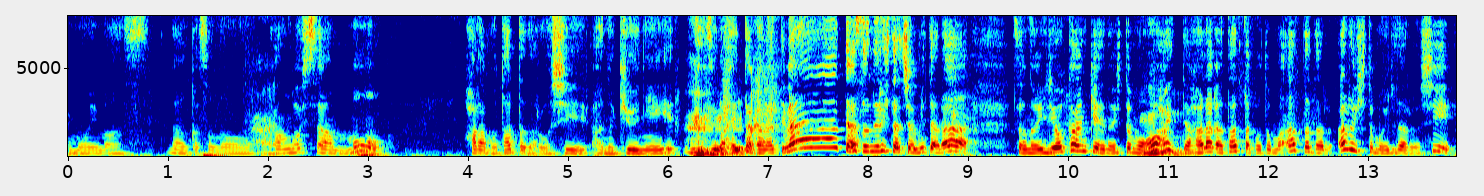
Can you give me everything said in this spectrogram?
思います。なんかその、看護師さんも、腹も立っただろうしあの急に人数が減ったからってわーって遊んでる人たちを見たらその医療関係の人も、おいって腹が立ったこともあっただろう、ある人もいるだろうし、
